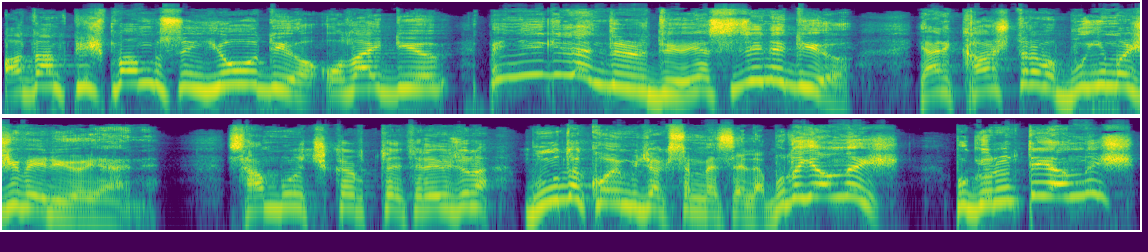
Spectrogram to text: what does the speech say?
Adam pişman mısın? Yo diyor. Olay diyor. Beni ilgilendirir diyor. Ya size ne diyor? Yani karşı tarafa bu imajı veriyor yani. Sen bunu çıkarıp te- televizyona bunu da koymayacaksın mesela. Bu da yanlış. Bu görüntü de yanlış.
